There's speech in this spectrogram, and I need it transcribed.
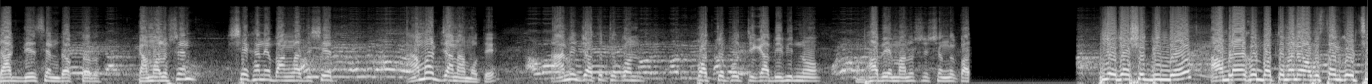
ডাক দিয়েছেন ডক্টর কামাল হোসেন। সেখানে বাংলাদেশের আমার জানা মতে, আমি যতটুকুন পত্রপত্রিকা বিভিন্নভাবে মানুষের সঙ্গে কথা প্রিয় দর্শকবৃন্দ, আমরা এখন বর্তমানে অবস্থান করছি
